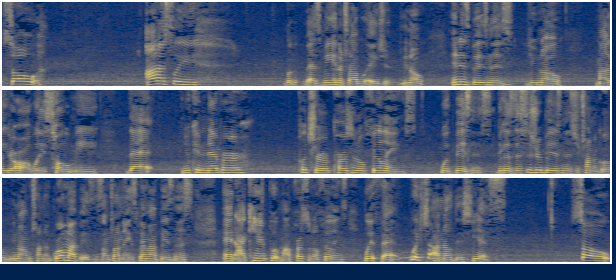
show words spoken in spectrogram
So, honestly, as being a travel agent, you know, in this business, you know, my leader always told me that you can never put your personal feelings with business because this is your business. You're trying to go, you know, I'm trying to grow my business. I'm trying to expand my business, and I can't put my personal feelings with that, which I know this, yes. So,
